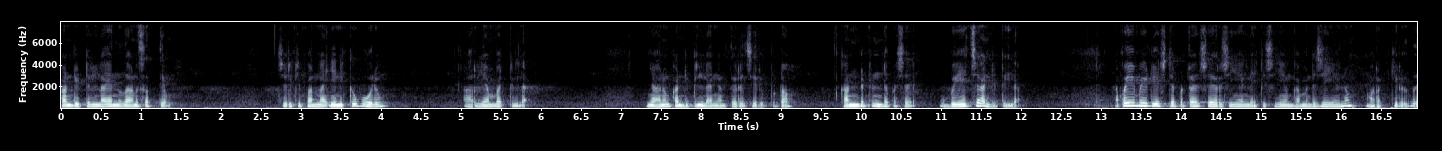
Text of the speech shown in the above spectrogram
കണ്ടിട്ടില്ല എന്നതാണ് സത്യം. ചുരുക്കി പറഞ്ഞാൽ എനിക്ക് പോലും അറിയാൻ പറ്റില്ല. ഞാനും കണ്ടിട്ടില്ല അങ്ങനത്തെ ഒരു ചെരുപ്പ് കേട്ടോ കണ്ടിട്ടുണ്ട് പക്ഷേ ഉപയോഗിച്ച് കണ്ടിട്ടില്ല. അപ്പോൾ ഈ വീഡിയോ ഇഷ്ടപ്പെട്ടാൽ ഷെയർ ചെയ്യാൻ ലൈക്ക് ചെയ്യാൻ കമന്റ് ചെയ്യാനും മറക്കരുത്.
